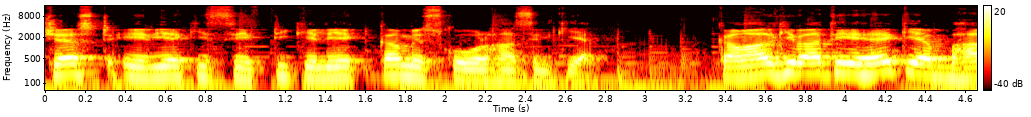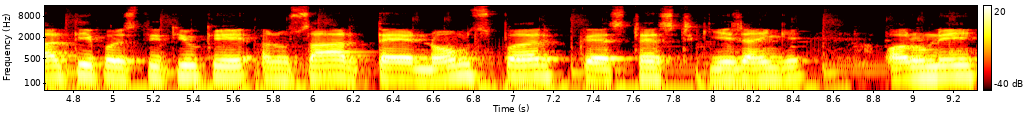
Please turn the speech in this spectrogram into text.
चेस्ट एरिया की सेफ्टी के लिए कम स्कोर हासिल किया। कमाल की बात यह है कि अब भारतीय परिस्थितियों के अनुसार तय नॉर्म्स पर क्रैश टेस्ट किए जाएँगे और उन्हें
